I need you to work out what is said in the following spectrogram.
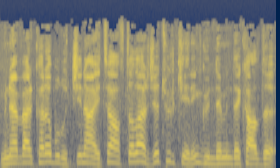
Münevver Karabulut cinayeti haftalarca Türkiye'nin gündeminde kaldı.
